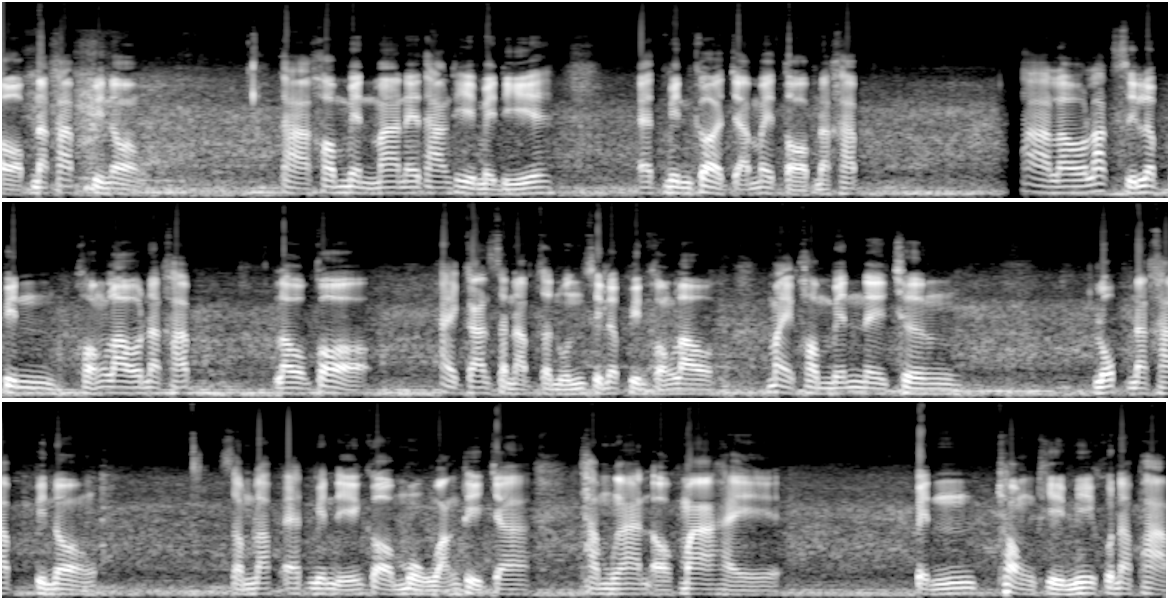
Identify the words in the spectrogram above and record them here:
ตอบนะครับพี่น้อง ถ้าคอมเมนต์มาในทางที่ไม่ดีแอดมินก็จะไม่ตอบนะครับ ถ้าเรารักศิลปินของเรานะครับ เราก็ให้การสนับสนุนศิลปินของเราไม่คอมเมนต์ในเชิงลบนะครับพี่น้องสำหรับแอดมินเองก็มุ่งหวังที่จะทำงานออกมาให้ เป็นช่องที่มีคุณภาพ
